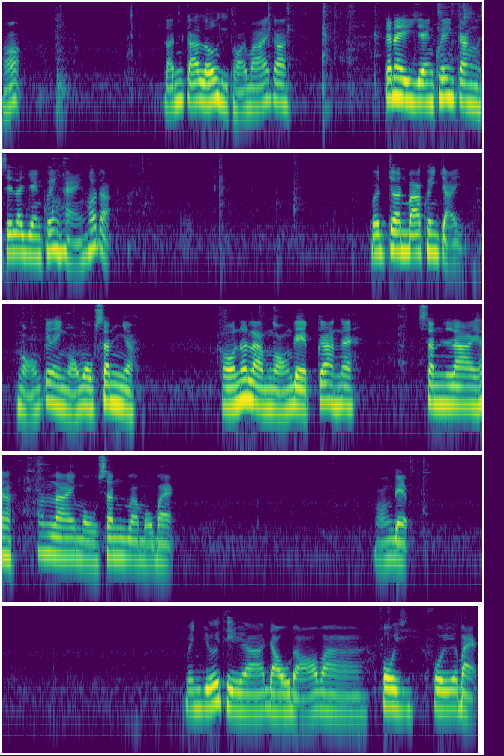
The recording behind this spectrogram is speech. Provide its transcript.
Đó. Đánh cá lớn thì thoải mái các anh. Cái này dàn khoen cần sẽ là dàn khoen hạng hết à bên trên ba khoen chạy. Ngọn cái này ngọn màu xanh nha. Ồ, nó làm ngọn đẹp các anh này xanh lai ha. Nó lai màu xanh và màu bạc. Ngọn đẹp bên dưới thì à, đầu đỏ và phôi phôi bạc.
